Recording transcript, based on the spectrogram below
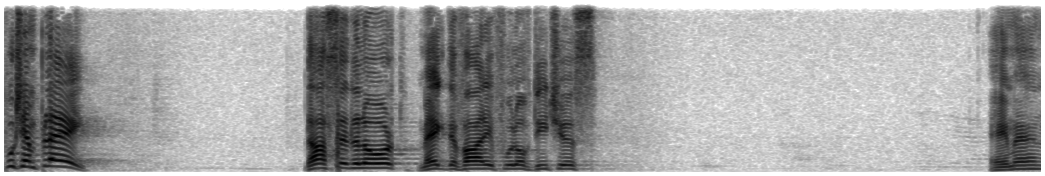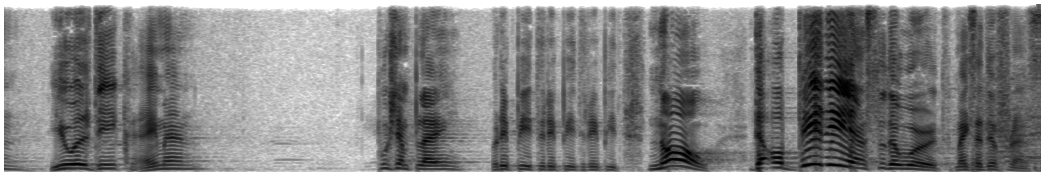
Push and play. Thus said the Lord, make the valley full of ditches. Amen. You will dig. Amen. Push and play. Repeat, repeat, repeat. No, the obedience to the word makes a difference.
